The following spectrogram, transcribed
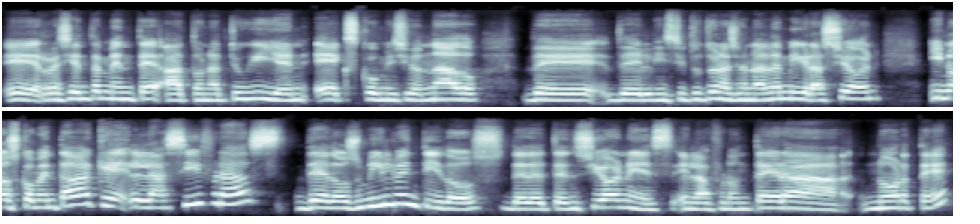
eh, recientemente a Tonatiu Guillén, ex comisionado de- del Instituto Nacional de Migración, y nos comentaba que las cifras de 2022 de detenciones en la frontera norte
